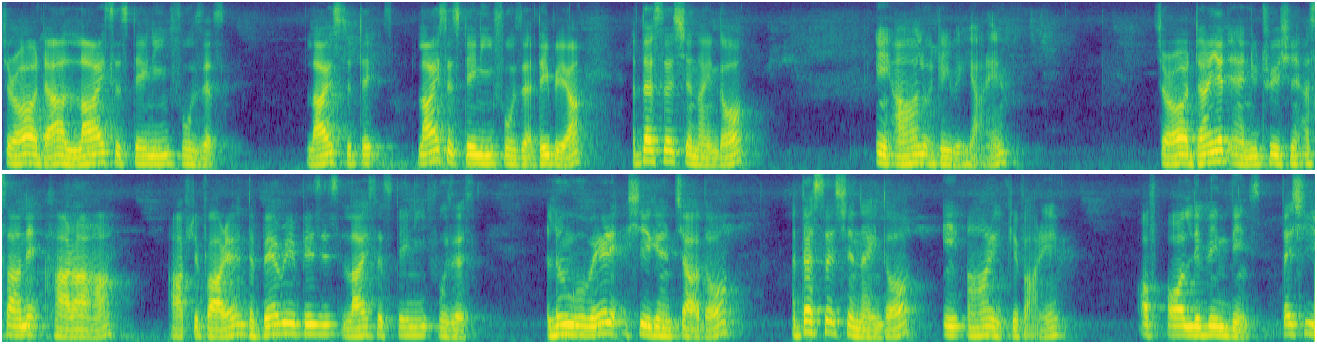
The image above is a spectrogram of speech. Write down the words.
ဆိုတော့ဒါ life sustaining forces life sustain life sustaining forces အဓိပ္ပာယ်ကအသက်ဆက်ရှင်နိုင်သောအင်အားလို့အဓိပ္ပာယ်ရတယ်ဆိုတော့ diet and nutrition အစာနဲ့အာဟာရဟာအာဖြစ်ပါတယ် the very basis life sustaining forces အလွန်ကိုပဲတဲ့အရှိခံကြသောအသက်ဆက်ရှင်နိုင်သောအင်အားတွေဖြစ်ပါတယ် of all living things တက်ရှိ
